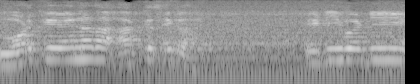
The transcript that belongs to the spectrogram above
ਮੁੜ ਕੇ ਇਹਨਾਂ ਦਾ ਹੱਕ ਸੀਗਾ। ਏਡੀ ਵੱਡੀ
